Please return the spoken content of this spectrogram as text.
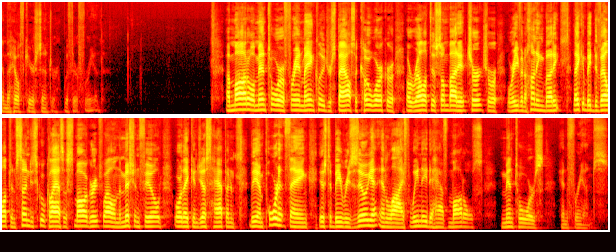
in the healthcare center with their friend. A model, a mentor, a friend may include your spouse, a coworker, a relative, somebody at church, or, or even a hunting buddy. They can be developed in Sunday school classes, small groups while on the mission field, or they can just happen. The important thing is to be resilient in life. We need to have models, mentors, and friends.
